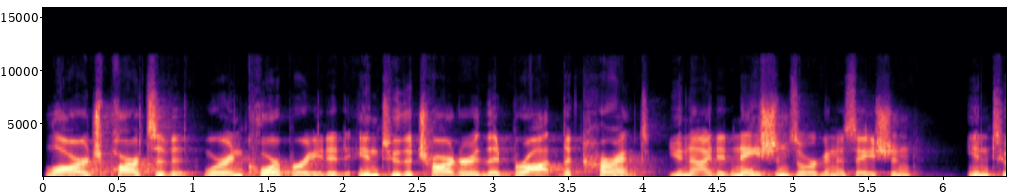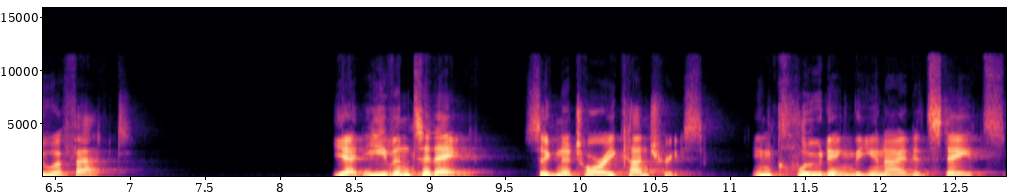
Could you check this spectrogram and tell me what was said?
Large parts of it were incorporated into the charter that brought the current United Nations organization into effect. Yet, even today, signatory countries, including the United States,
